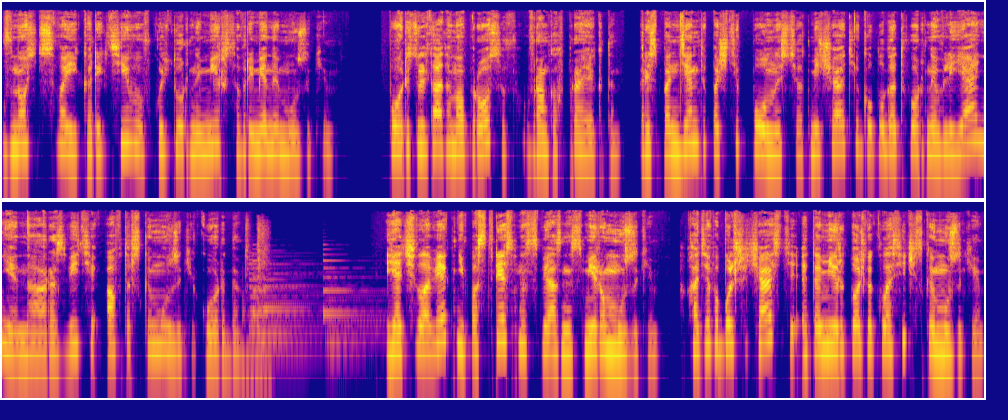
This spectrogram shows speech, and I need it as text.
вносят свои коррективы в культурный мир современной музыки. По результатам опросов в рамках проекта респонденты почти полностью отмечают его благотворное влияние на развитие авторской музыки города. Я человек, непосредственно связанный с миром музыки. Хотя по большей части это мир только классической музыки,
